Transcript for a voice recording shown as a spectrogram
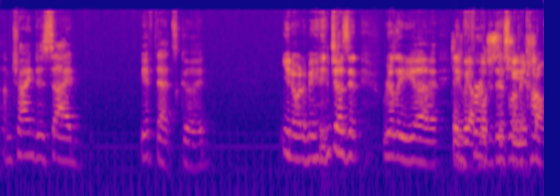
I'm trying to decide if that's good. You know what I mean? It doesn't really uh, Think we have infer that there's a lot of choose from.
